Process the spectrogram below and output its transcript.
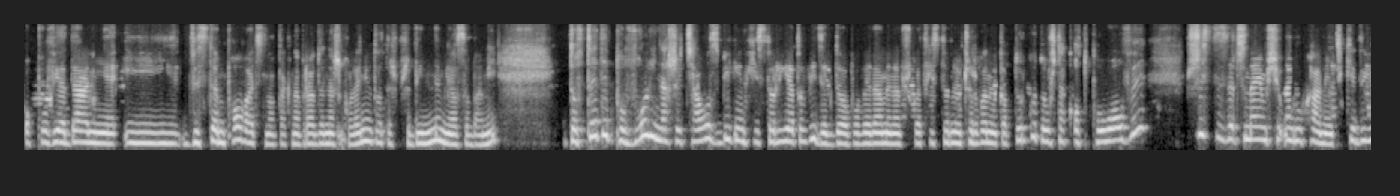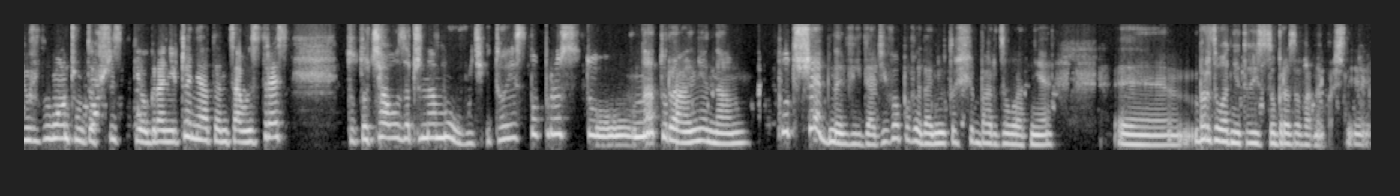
opowiadanie i występować no tak naprawdę na szkoleniu, to też przed innymi osobami, to wtedy powoli nasze ciało z biegiem historii, ja to widzę, gdy opowiadamy na przykład historię o czerwonym kapturku, to już tak od połowy wszyscy zaczynają się uruchamiać. Kiedy już wyłączą te wszystkie ograniczenia, ten cały stres, to to ciało zaczyna mówić i to jest po prostu naturalnie nam potrzebne widać i w opowiadaniu to się bardzo ładnie, bardzo ładnie to jest zobrazowane właśnie.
